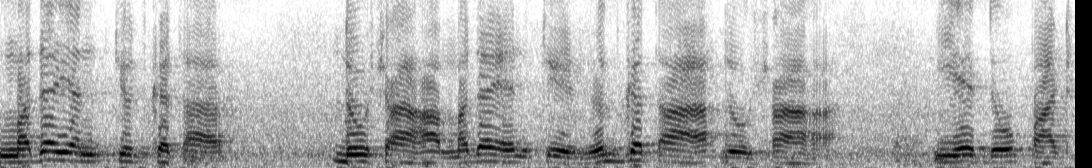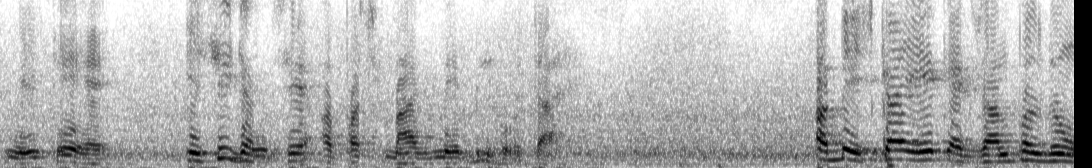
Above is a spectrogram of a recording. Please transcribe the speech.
मदयंत्युद्गता दोषा, मदयंती हृदगता, दोषा, ये दो पाठ मिलते हैं। इसी ढंग से अपस्माद में भी होता है। अब इसका एक एग्ज़ाम्पल दूँ।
